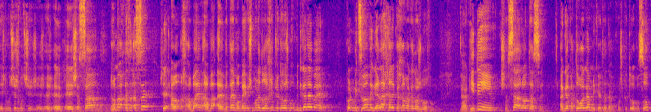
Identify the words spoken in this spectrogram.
יש לנו 600, שעשה, רמ"ח עשה, ש- ארבעים- ארבע- אה, 248 דרכים שהקדוש ברוך הוא מתגלה בהם. כל מצווה מגלה חלק אחר מהקדוש ברוך הוא. והגידים, שעשה לא תעשה. אגב, התורה גם נקראת אדם, כמו שכתוב בפסוק,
